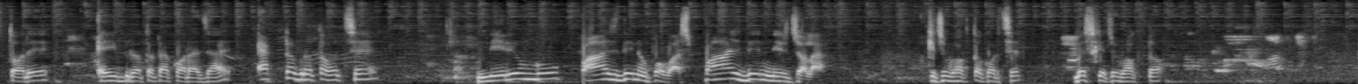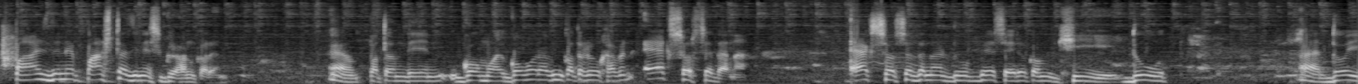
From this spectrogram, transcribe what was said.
স্তরে এই ব্রতটা করা যায়। একটা ব্রত হচ্ছে নিরম্বু পাঁচ দিন উপবাস, পাঁচ দিন নির্জলা। কিছু ভক্ত করছে, বেশ কিছু ভক্ত। পাঁচ দিনে পাঁচটা জিনিস গ্রহণ করেন। হ্যাঁ প্রথম দিন গোময়, গোবর আপনি কতটুকু খাবেন? এক সর্ষে দানা। এক সর্ষে দানা ডুববে সেই রকম ঘি, দুধ হ্যাঁ দই,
